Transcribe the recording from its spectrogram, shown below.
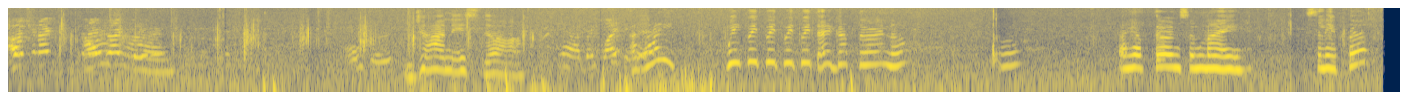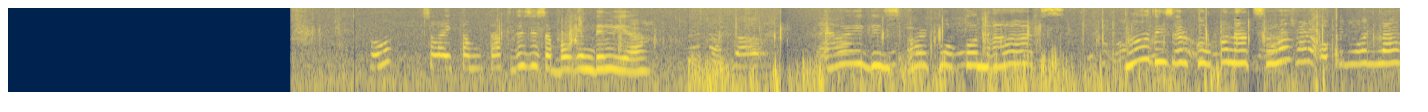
Oh, can I, can I drive later? John is the... Yeah, but lighting it. Aray! Wait, wait, wait, wait, wait. I got turn, no? Oh. I have turns on my slipper. Oh, it's like thumbtacks. This is a bougainvillea. Ay, these are coconuts. No, these are coconuts, huh? trying to open one now.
